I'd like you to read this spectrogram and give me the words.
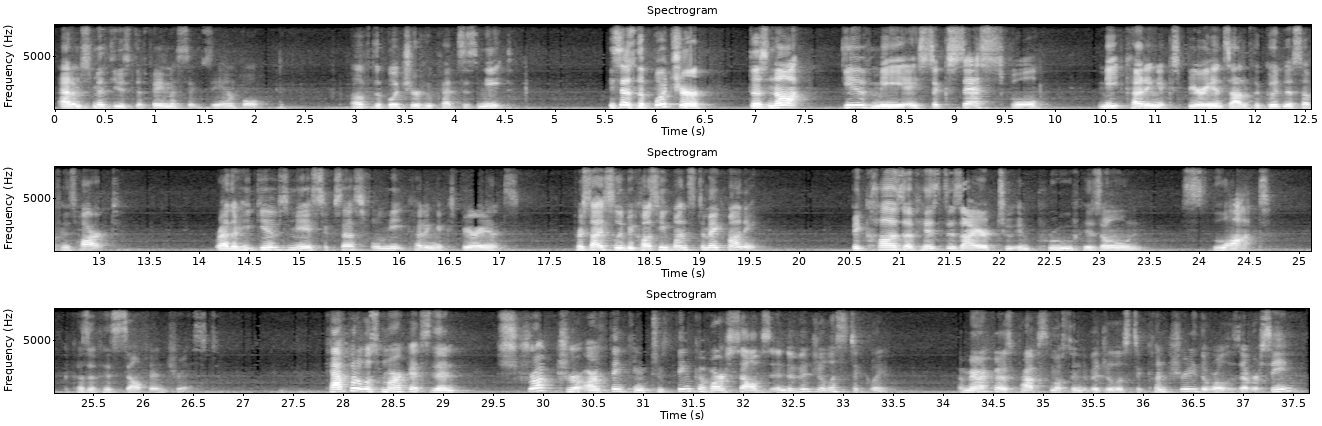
Adam Smith used the famous example of the butcher who cuts his meat. He says, The butcher does not give me a successful meat cutting experience out of the goodness of his heart. Rather, he gives me a successful meat cutting experience precisely because he wants to make money, because of his desire to improve his own lot, because of his self interest. Capitalist markets then structure our thinking to think of ourselves individualistically. America is perhaps the most individualistic country the world has ever seen.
